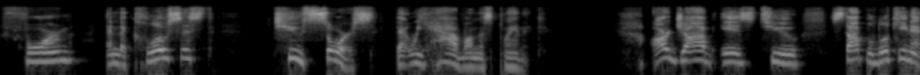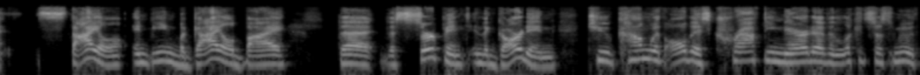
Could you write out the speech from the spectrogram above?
form and the closest to source that we have on this planet. Our job is to stop looking at style and being beguiled by the the serpent in the garden to come with all this crafty narrative and look it's so smooth.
